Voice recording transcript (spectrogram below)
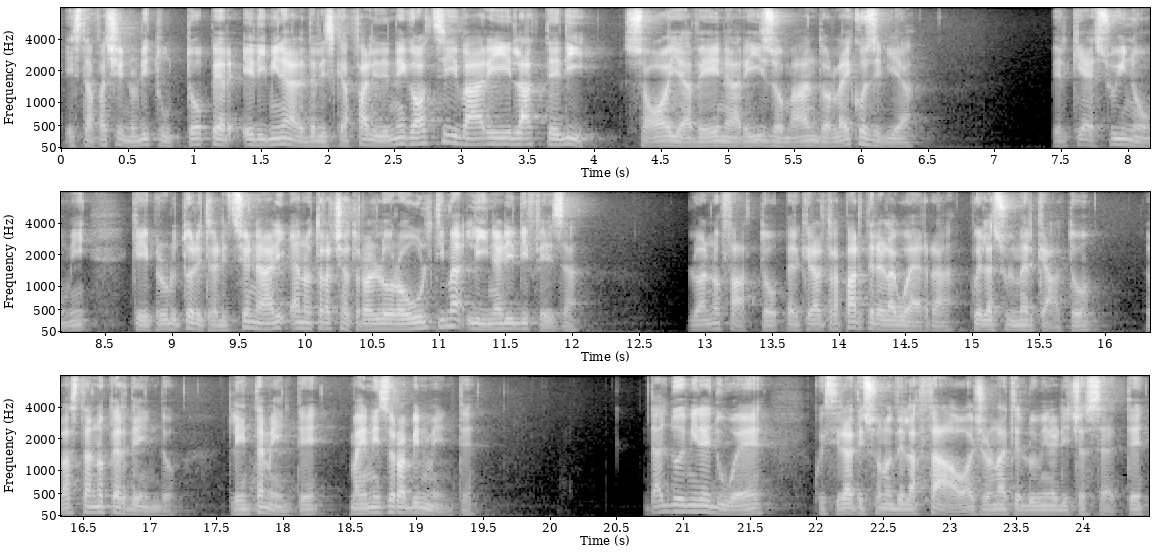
e sta facendo di tutto per eliminare dagli scaffali dei negozi i vari latte di soia, avena, riso, mandorla e così via perché è sui nomi che i produttori tradizionali hanno tracciato la loro ultima linea di difesa. Lo hanno fatto perché l'altra parte della guerra, quella sul mercato, la stanno perdendo, lentamente ma inesorabilmente. Dal 2002, questi dati sono della FAO aggiornati al 2017,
